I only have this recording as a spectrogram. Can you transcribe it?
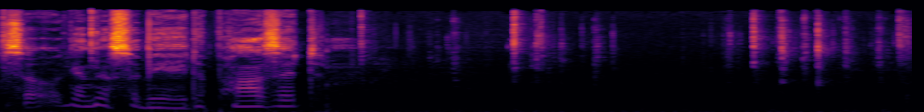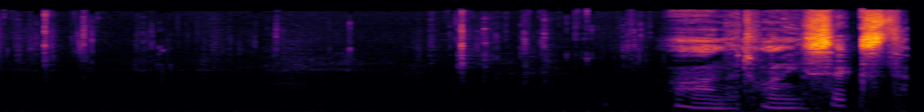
So again this will be a deposit. On the 26th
